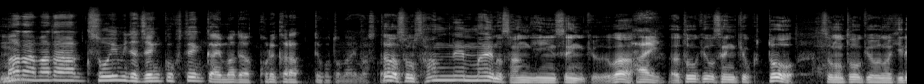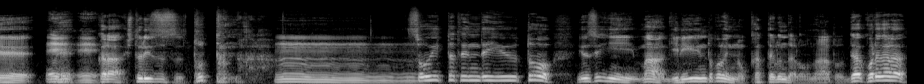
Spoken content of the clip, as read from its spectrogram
まだまだそういう意味で全国展開まではこれからってことになりますか？ただその3年前の参議院選挙では、はい、東京選挙区とその東京の比例、ねから一人ずつ取ったんだから。そういった点で言うと、要するに、まあ、ギリギリのところに乗っかってるんだろうなと。では、これから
